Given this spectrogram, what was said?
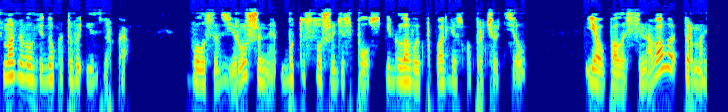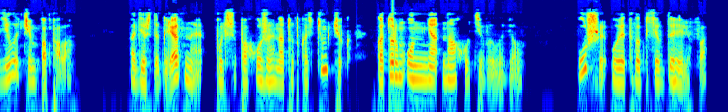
смазывал видок этого изверка. Волосы взъерошены, будто с лошади сполз и головой по подлеску прочертил. Я упала с сеновала, тормозила, чем попала. Одежда грязная, больше похожая на тот костюмчик, в котором он меня на охоте выловил. Уши у этого псевдоэльфа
